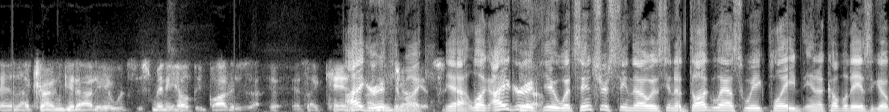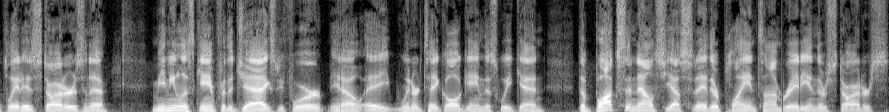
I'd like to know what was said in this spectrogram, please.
and I try and get out of here with as many healthy bodies as I, can. I agree with the you, Mike. Yeah, look, I agree Yeah. with you. What's interesting though is you know Doug last week played in a couple of days ago played his starters in a meaningless game for the Jags before you know a winner take all game this weekend. The Bucs announced yesterday they're playing Tom Brady and their starters.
